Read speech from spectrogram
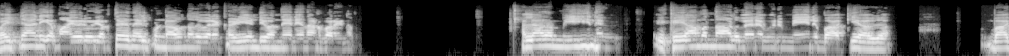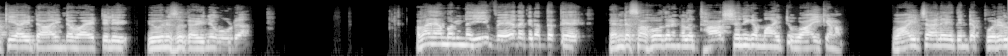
വൈജ്ഞാനികമായ ഒരു ഉയർത്തെഴുന്നേൽപ്പുണ്ടാവുന്നത് വരെ കഴിയേണ്ടി വന്നേനെ എന്നാണ് പറയുന്നത്. അല്ലാതെ മീന് ഈ കിയാമന്നാൾ വരെ ഒരു മീന് ബാക്കിയാകുക ബാക്കിയായിട്ട് അതിന്റെ വയറ്റിൽ യൂനിസ് കഴിഞ്ഞുകൂടുക. അതാ ഞാൻ പറയുന്നത് ഈ വേദഗ്രന്ഥത്തെ എന്റെ സഹോദരങ്ങൾ ദാർശനികമായിട്ട് വായിക്കണം. വായിച്ചാലേ ഇതിന്റെ പൊരുൾ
